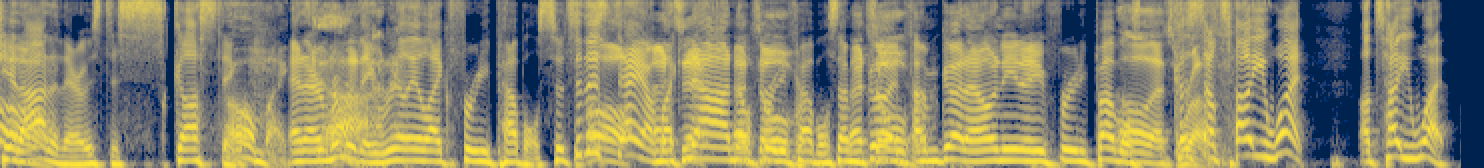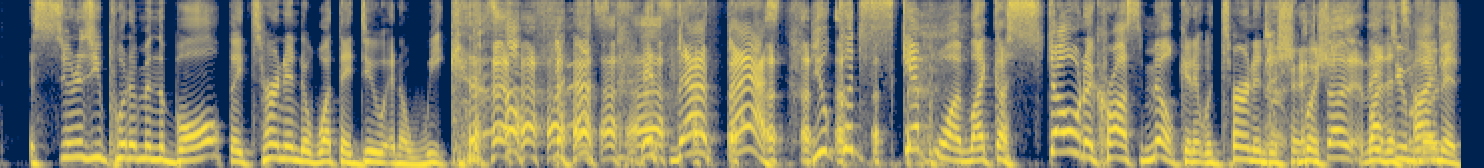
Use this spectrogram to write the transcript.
shit oh. out of there. It was disgusting. Oh my And I remember they really like fruity pebbles. So to this Oh, day, I'm like, it. nah, no That's fruity over. pebbles. I'm That's good. over. I'm good. I don't need any fruity pebbles. Oh, that's Because I'll tell you what. I'll tell you what. As soon as you put them in the bowl, they turn into what they do in a week. That's how fast. It's that fast. You could skip one like a stone across milk, and it would turn into smush does- by the time it.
